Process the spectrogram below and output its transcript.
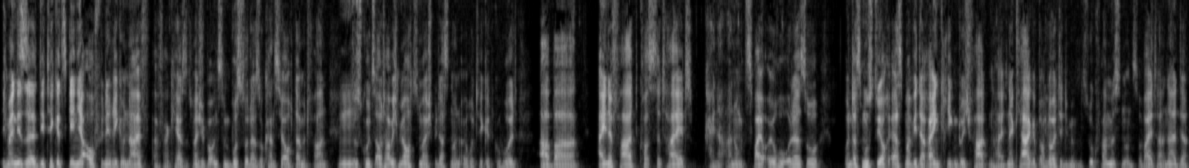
Ich meine, diese, die Tickets gehen ja auch für den Regionalverkehr. Also zum Beispiel bei uns im Bus oder so kannst du ja auch damit fahren. Mhm. Zu Schools Auto habe ich mir auch zum Beispiel das 9-Euro-Ticket geholt. Aber eine Fahrt kostet halt, keine Ahnung, 2 Euro oder so. Und das musst du ja auch erstmal wieder reinkriegen durch Fahrten halt. Ne? Klar, gibt auch Leute, die mit dem Zug fahren müssen und so weiter, ne? Da,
